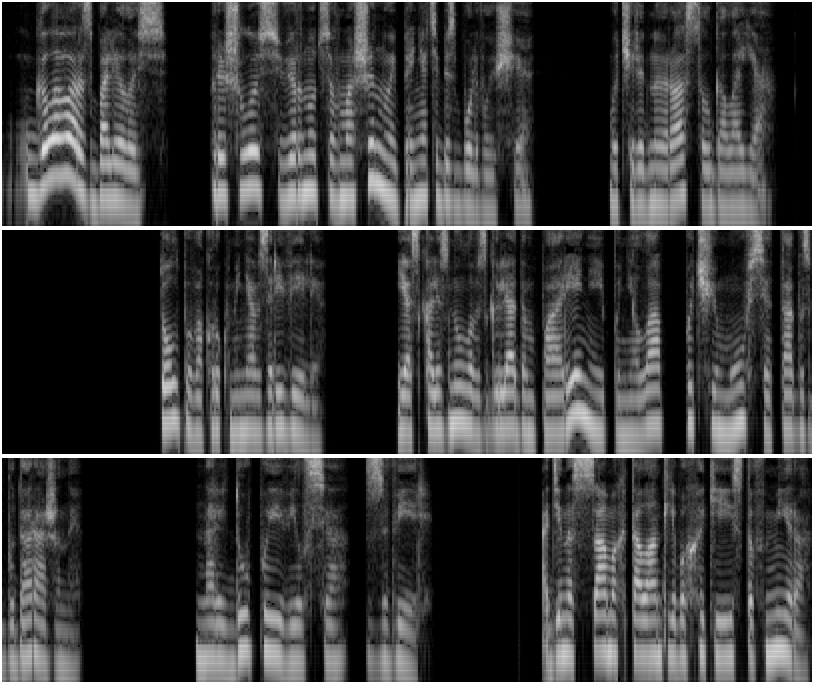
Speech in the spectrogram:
Голова разболелась. Пришлось вернуться в машину и принять обезболивающее. В очередной раз солгала я. Толпы вокруг меня взревели. Я скользнула взглядом по арене и поняла, почему все так взбудоражены. На льду появился зверь один из самых талантливых хоккеистов мира,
